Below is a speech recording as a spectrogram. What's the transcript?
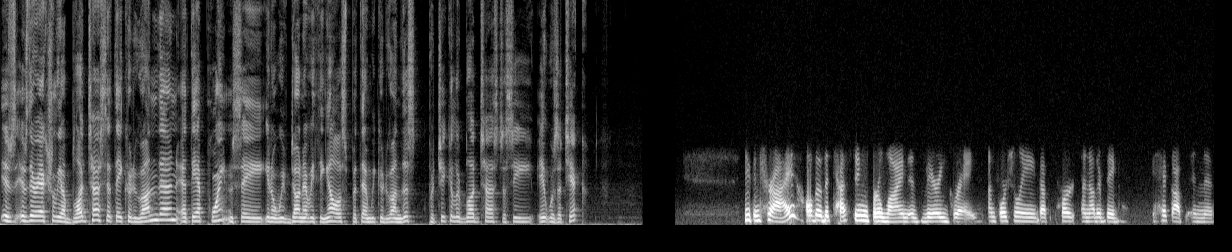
Is is there actually a blood test that they could run then at that point and say, you know, we've done everything else, but then we could run this particular blood test to see it was a tick? You can try, although the testing for Lyme is very gray. Unfortunately, that's part another big hiccup in this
